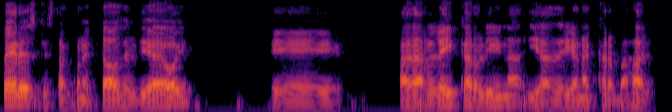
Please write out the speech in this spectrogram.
Pérez, que están conectados el día de hoy, eh, a Darley Carolina y a Adriana Carvajal.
